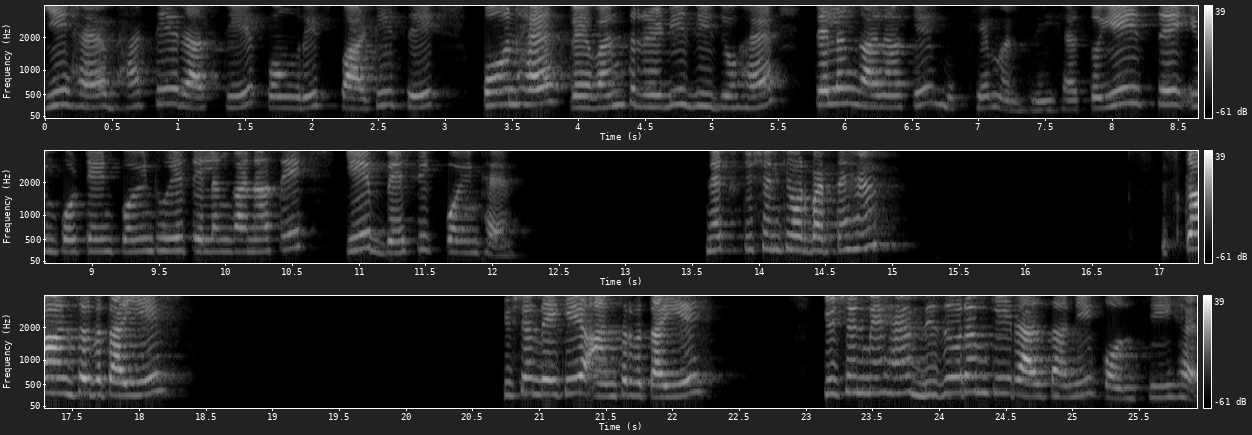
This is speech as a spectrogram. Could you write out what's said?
ये है भारतीय राष्ट्रीय कांग्रेस पार्टी से कौन है? रेवंत रेड्डी जी जो है तेलंगाना के मुख्यमंत्री है। तो ये इससे इंपॉर्टेंट पॉइंट हुए तेलंगाना से। ये बेसिक पॉइंट है। नेक्स्ट क्वेश्चन की ओर बढ़ते हैं। इसका आंसर बताइए। क्वेश्चन देखिए आंसर बताइए। क्वेश्चन में है, मिजोरम की राजधानी कौन सी है?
